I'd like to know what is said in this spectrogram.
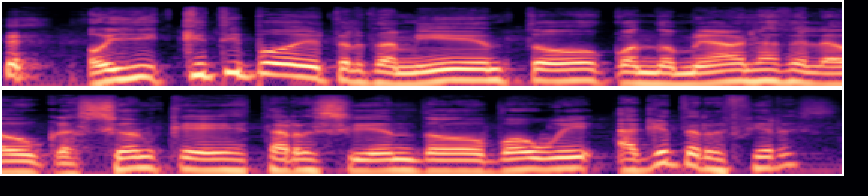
Oye, ¿qué tipo de tratamiento, cuando me hablas de la educación que está recibiendo Bowie, a qué te refieres?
